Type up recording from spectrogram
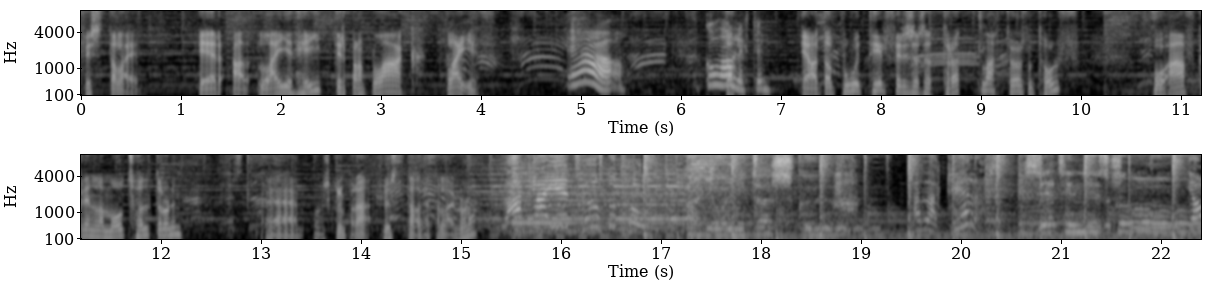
fyrsta lægið er að lægið heitir bara Black lægið. Já, góð álíktun. Já, þetta var búið til fyrir þess að trölla 2012 og afgreinlega mótshöldurunum um, og við skulum bara hlusta á þetta lag núna. Laglægi 2012 Bæjón í tösku, Er það að gerast? setjið niður skó. Já,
